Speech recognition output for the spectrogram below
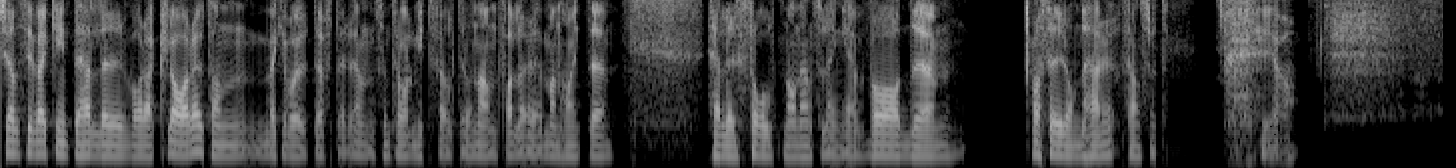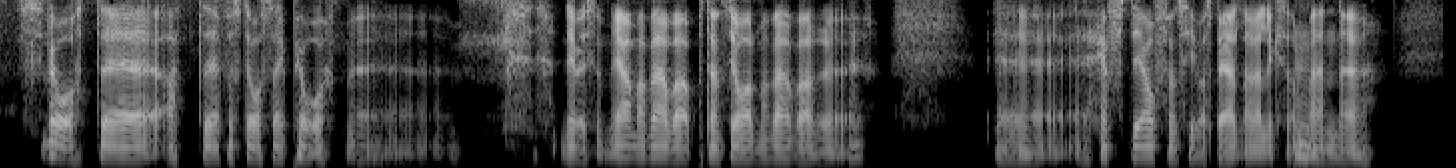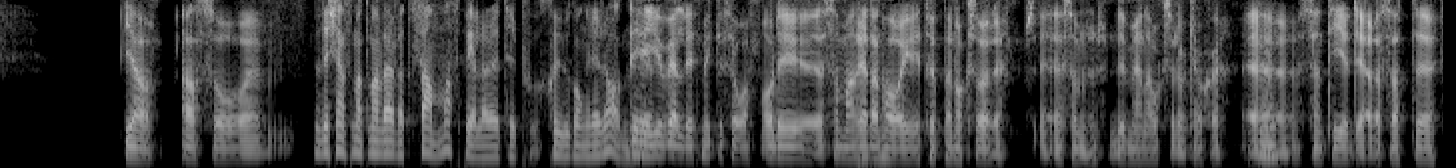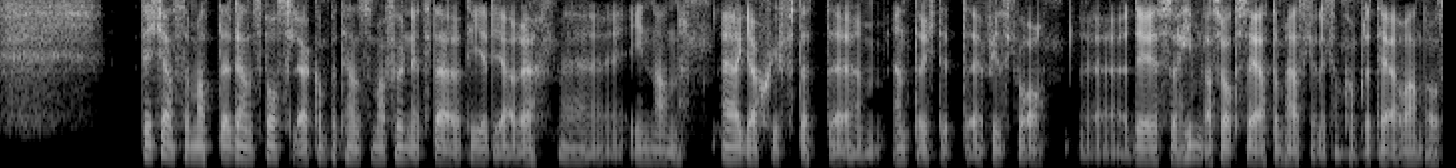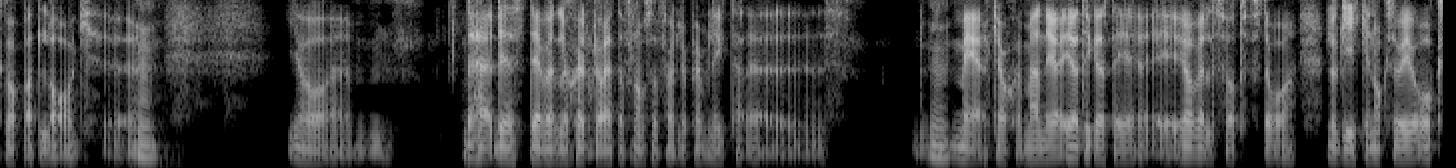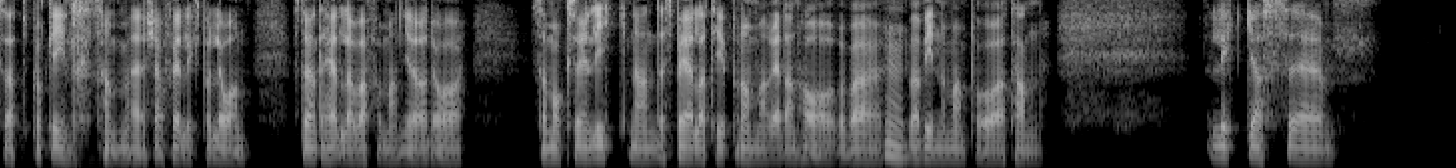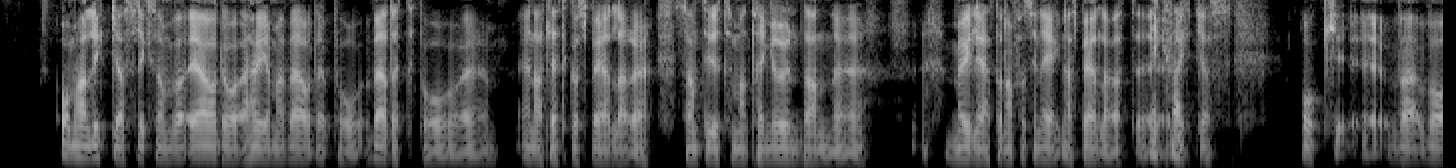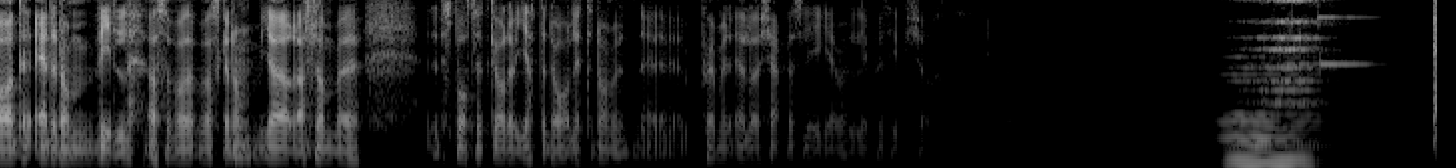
Chelsea verkar inte heller vara klara utan verkar vara ute efter en central mittfältare och en anfallare. Man har inte heller sålt någon än så länge. Vad, eh, vad säger du om det här fönstret? Ja, svårt eh, att eh, förstå sig på. Eh, det är väl som, ja man värvar potential, man värvar eh, eh häftiga offensiva spelare liksom. Mm. Men eh, ja, alltså. Eh, det känns som att de har värvat samma spelare typ sju gånger i rad. Det är ju väldigt mycket så. Och det är som man redan har i truppen också. Som du menar också då kanske. Mm. Sen tidigare. Så att det känns som att den sportsliga kompetens som har funnits där tidigare eh, innan ägarskiftet eh, inte riktigt eh, finns kvar. Eh, det är så himla svårt att säga att de här ska liksom komplettera varandra och skapa ett lag. Eh, mm. Ja, ehm, det, här, det, det, är väl en självklarhet för de som följer Premier League eh, Mm. Mer kanske, men jag, jag, tycker att det är, jag har väldigt svårt att förstå logiken också. Är också att plocka in som Chao eh, Felix på lån. Förstår jag inte heller varför man gör då. Som också är en liknande spelartyp på de man redan har. Vad, mm. vad vinner man på att han lyckas... Eh, om han lyckas liksom, ja då höjer man värde på, värdet på eh, en Atletico-spelare. Samtidigt som man tränger undan eh, möjligheterna för sina egna spelare att eh, lyckas. Och eh, vad, vad, är det de vill? Alltså vad, vad ska de mm. göra? De, eh, sportsligt går det jättedåligt. De, eh, Premier, eller Champions League är väl i princip kört.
